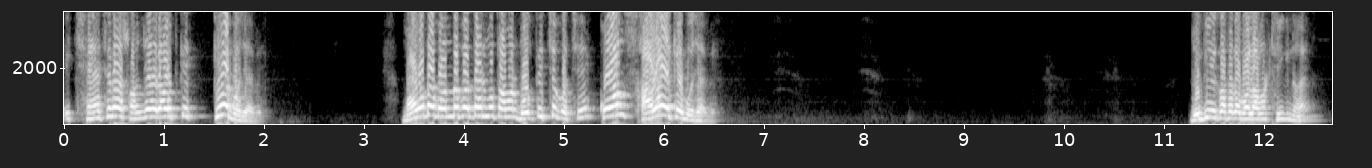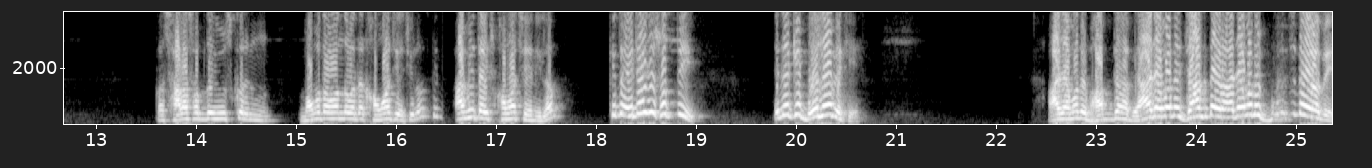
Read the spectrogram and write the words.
এই ছেঁচড়া সঞ্জয় রাউতকে কে বোঝাবে? মমতা বন্দ্যোপাধ্যায়ের মতো আমার বলতে ইচ্ছে করছে, কোন সালা একে বোঝাবে? যদিও এই কথাটা বলা আমার ঠিক নয়, কারণ সারা শব্দ ইউজ করেন মমতা বন্দ্যোপাধ্যায় ক্ষমা চেয়েছিল আমি তাই ক্ষমা চেয়ে নিলাম। কিন্তু এটাই তো সত্যি, এদেরকে বোঝাবে কে? আজ আমাদের ভাবতে হবে, আজ আমাদের জাগতে হবে, আজ আমাদের বুঝতে হবে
